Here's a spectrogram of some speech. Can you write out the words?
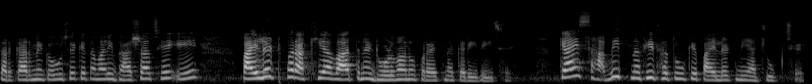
સરકારને કહ્યું છે કે તમારી ભાષા છે એ પાયલટ પર આખી આ વાતને ઢોળવાનો પ્રયત્ન કરી રહી છે. ક્યાંય સાબિત નથી થતું કે પાયલટની આ ચૂક છે.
